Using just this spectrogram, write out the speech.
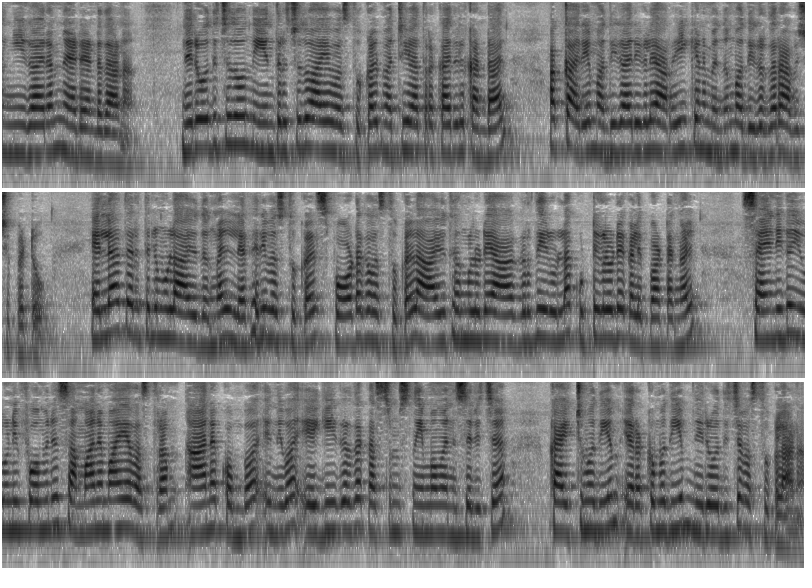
അംഗീകാരം നേടേണ്ടതാണ്. നിരോധിച്ചതോ നിയന്ത്രിച്ചതോ ആയ വസ്തുക്കൾ മറ്റു യാത്രക്കാരിൽ കണ്ടാൽ അക്കാര്യം അധികാരികളെ അറിയിക്കണമെന്നും അധികൃതർ ആവശ്യപ്പെട്ടു. എല്ലാ തരത്തിലുമുള്ള ആയുധങ്ങൾ ലഹരി വസ്തുക്കൾ സ്ഫോടക വസ്തുക്കൾ ആയുധങ്ങളുടെ ആകൃതിയിലുള്ള കുട്ടികളുടെ കളിപ്പാട്ടങ്ങൾ സൈനിക യൂണിഫോമിന് സമാനമായ വസ്ത്രം ആനക്കൊമ്പ് എന്നിവ ഏകീകൃത കസ്റ്റംസ് നിയമം അനുസരിച്ച് കയറ്റുമതിയും ഇറക്കുമതിയും നിരോധിച്ച വസ്തുക്കളാണ്.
